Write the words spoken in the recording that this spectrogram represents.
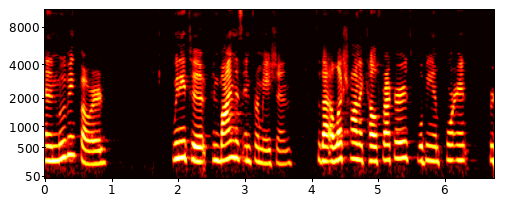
And in moving forward, we need to combine this information so that electronic health records will be important for,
